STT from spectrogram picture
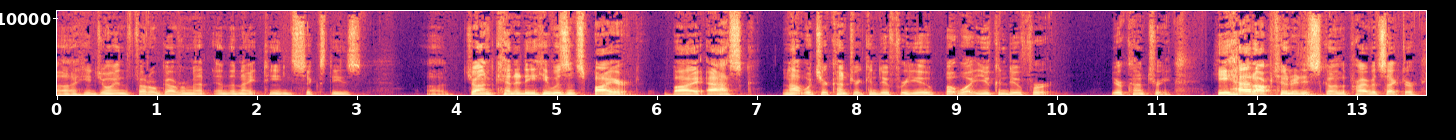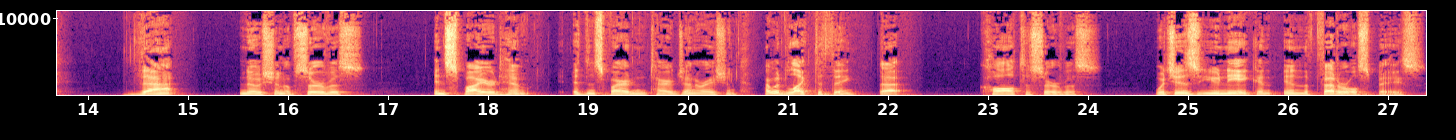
Uh, he joined the federal government in the 1960s. Uh, John Kennedy, he was inspired by ask not what your country can do for you, but what you can do for your country. He had opportunities to go in the private sector. That notion of service inspired him it inspired an entire generation. I would like to think that call to service, which is unique in, in the federal space,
